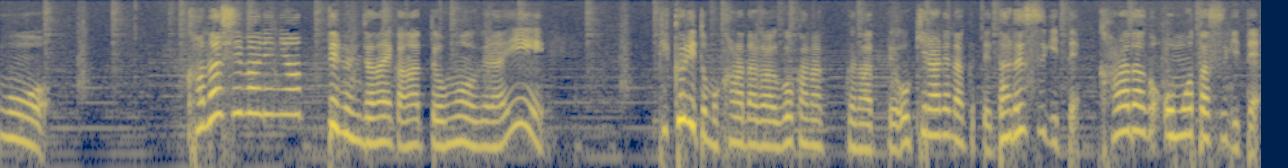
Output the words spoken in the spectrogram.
もう金縛りに合ってるんじゃないかなって思うぐらいピクリとも体が動かなくなって起きられなくてだるすぎて体が重たすぎて。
